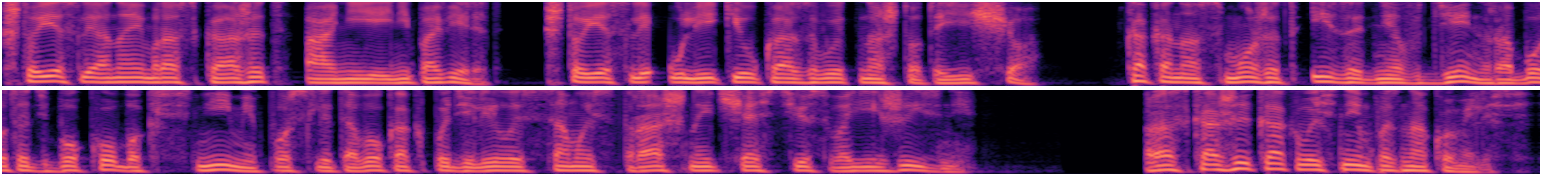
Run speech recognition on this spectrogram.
Что если она им расскажет, а они ей не поверят? Что если улики указывают на что-то еще? Как она сможет изо дня в день работать бок о бок с ними после того, как поделилась самой страшной частью своей жизни? «Расскажи, как вы с ним познакомились?»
